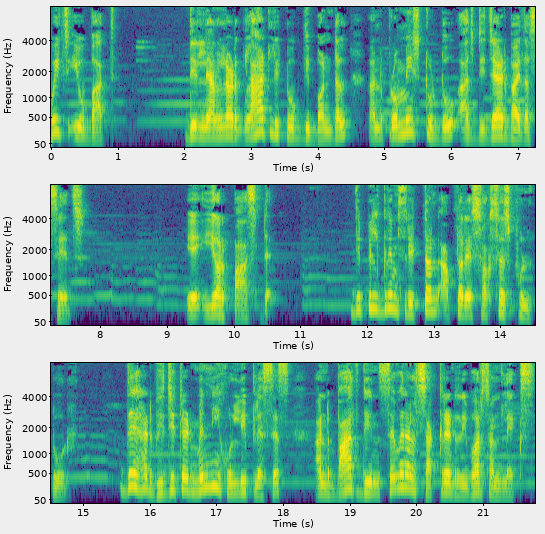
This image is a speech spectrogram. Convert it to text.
which you bath. The landlord gladly took the bundle and promised to do as desired by the sage. A year passed. The pilgrims returned after a successful tour. They had visited many holy places and bathed in several sacred rivers and lakes.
